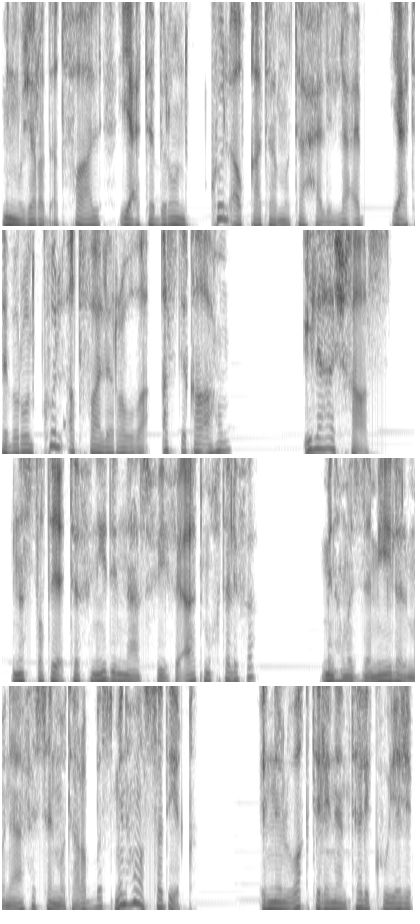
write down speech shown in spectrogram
من مجرد أطفال يعتبرون كل أوقاتهم متاحة للعب يعتبرون كل أطفال الروضة أصدقائهم إلى أشخاص. نستطيع تفنيد الناس في فئات مختلفة؟ منهم الزميل المنافس المتربص منهم الصديق. إن الوقت اللي نمتلكه يجب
